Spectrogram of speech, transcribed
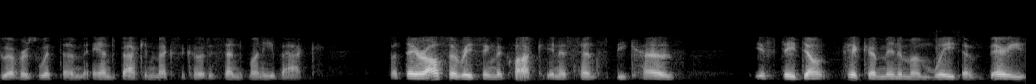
whoever's with them, and back in Mexico to send money back but they're also racing the clock in a sense because if they don't pick a minimum weight of berries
